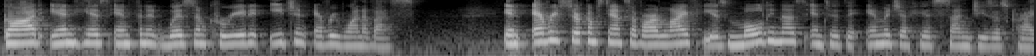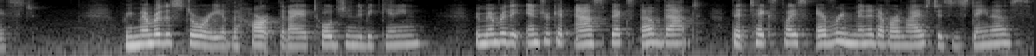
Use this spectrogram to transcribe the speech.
God, in His infinite wisdom, created each and every one of us. In every circumstance of our life, He is molding us into the image of His Son, Jesus Christ. Remember the story of the heart that I had told you in the beginning? Remember the intricate aspects of that that takes place every minute of our lives to sustain us?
